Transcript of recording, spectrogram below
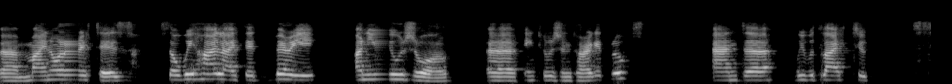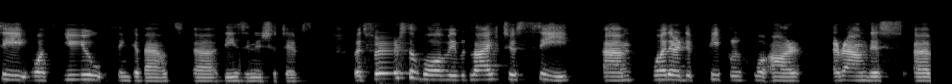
um, minorities. So we highlighted very unusual uh, inclusion target groups. And uh, we would like to see what you think about uh, these initiatives. But first of all, we would like to see um, whether the people who are around this uh,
